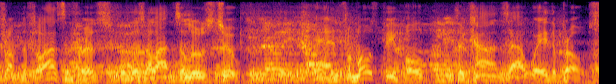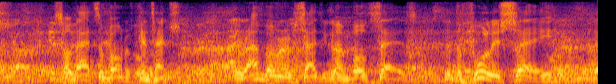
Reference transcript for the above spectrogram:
from the philosophers, there's a lot to lose too, and for most people the cons outweigh the pros, so that's a bone of contention. The Rambam and Rabbi Sadiq both says that the foolish say that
